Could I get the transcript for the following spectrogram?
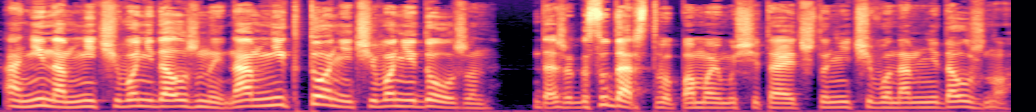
Они нам ничего не должны. Нам никто ничего не должен. Даже государство, по-моему, считает, что ничего нам не должно.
